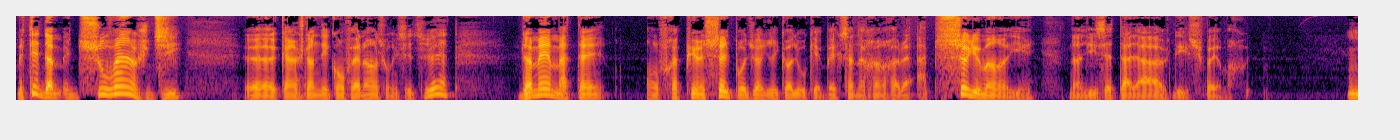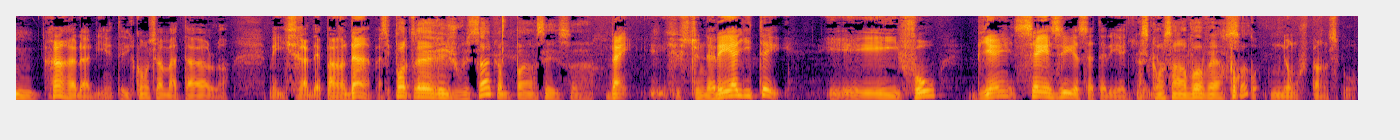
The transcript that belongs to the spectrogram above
Mais tu sais, souvent, je dis, euh, quand je donne des conférences ou ainsi de suite, demain matin, on ne ferait plus un seul produit agricole au Québec, ça ne changerait absolument rien dans les étalages des supermarchés. Hmm. Ça ne changerait rien. T'es le consommateur, là. Mais il sera dépendant. C'est pas très réjouissant comme pensée, ça. Ben, c'est une réalité. Et il faut bien saisir cette réalité. Est-ce qu'on s'en va vers ça? Pourquoi? Non, je pense pas.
